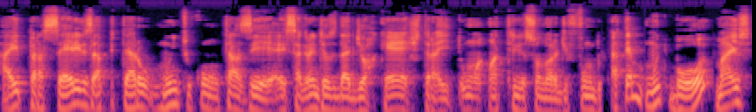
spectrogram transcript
Aí para a série eles optaram muito com trazer essa grandiosidade de orquestra e uma, uma trilha sonora de fundo até muito boa, mas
